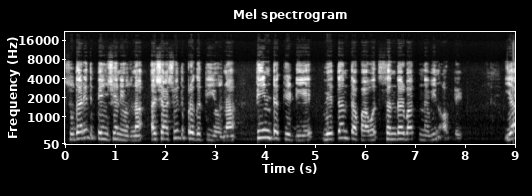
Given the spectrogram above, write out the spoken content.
सुधारित पेन्शन योजना अशाश्वत प्रगती योजना तीन टक्के डीए वेतन तफावत संदर्भात नवीन अपडेट या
